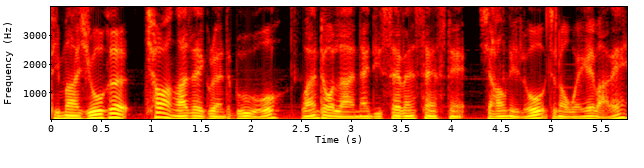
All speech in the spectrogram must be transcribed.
ဒီမှာ yogurt 650 gram တပူးကို 1.97 cents နဲ့ရောင်းနေလို့ကျွန်တော်ဝယ်ခဲ့ပါတယ်။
